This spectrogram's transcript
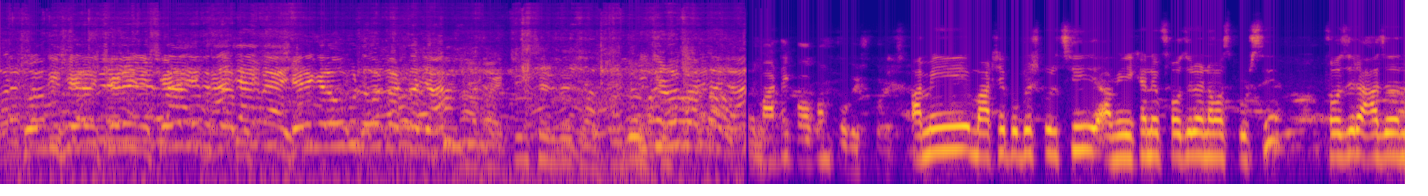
ভাই মাছ ছেড়েন না আমরা কেউ মাছ ছাড়বো না মাঠে কখন প্রবেশ করেছেন? আমি মাঠে প্রবেশ করেছি। আমি এখানে ফজরের নামাজ পড়ছি। ফজরের আজান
